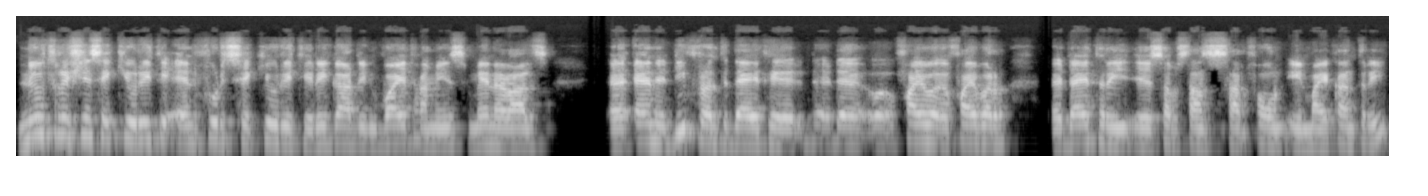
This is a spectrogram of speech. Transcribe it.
nutrition security and food security regarding vitamins, minerals, uh, and different diet, uh, fiber, fiber uh, dietary substances are found in my country.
